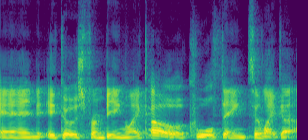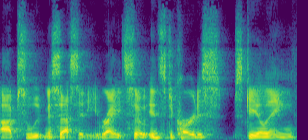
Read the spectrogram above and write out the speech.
And it goes from being like, oh, a cool thing to like an absolute necessity, right? So Instacart is scaling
